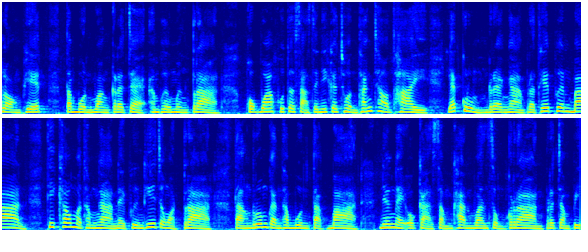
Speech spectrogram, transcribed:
คลองเพชรตำบลวังกระแจอำเภอเมืองตราด พบว่าพุทธศาสนิกชนทั้งชาวไทย และกลุ่มแรงงานประเทศเพื่อนบ้าน ที่เข้ามาทำงานในพื้นที่จังหวัดตราด ต่างร่วมกันทำบุญตักบาตรเนื่องในโอกาสสำคัญวันสงกรานต์ประจำปี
